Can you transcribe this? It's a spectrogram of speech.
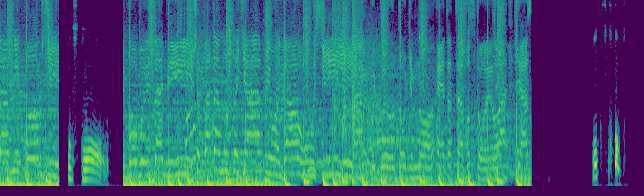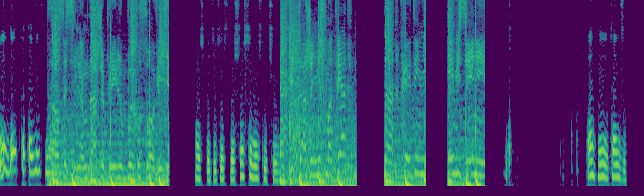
недавних пор все его вы забили. Все потому, что я прилагал усилия. Мой путь был долгим, но это того стоило. Я остался сильным даже при любых условиях. Господи, Фиксплей, что с тобой случилось? Ведь даже несмотря хейт и невезение А, эй, Фанзи.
